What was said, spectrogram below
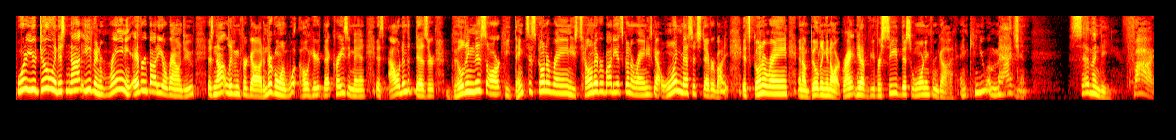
What are you doing? It's not even raining. Everybody around you is not living for God. And they're going, oh, here, that crazy man is out in the desert building this ark. He thinks it's going to rain. He's telling everybody it's going to rain. He's got one message to everybody it's going to rain, and I'm building an ark, right? And you've received this warning from God. And can you imagine 75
